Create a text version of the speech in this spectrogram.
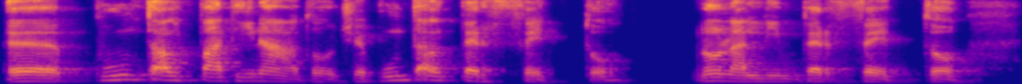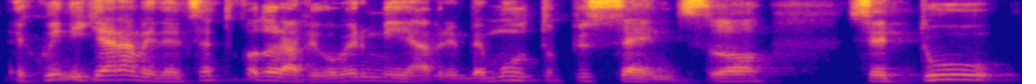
eh, punta al patinato, cioè punta al perfetto, non all'imperfetto. E quindi chiaramente il set fotografico per me avrebbe molto più senso se tu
